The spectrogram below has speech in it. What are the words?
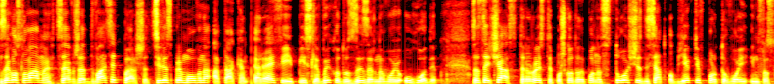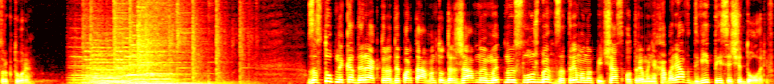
За його словами, це вже 21-ша цілеспрямована атака Ерефії після виходу з зернової угоди. За цей час терористи пошкодили понад 160 об'єктів портової інфраструктури. Заступника директора департаменту Державної митної служби затримано під час отримання хабаря в 2 тисячі доларів.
